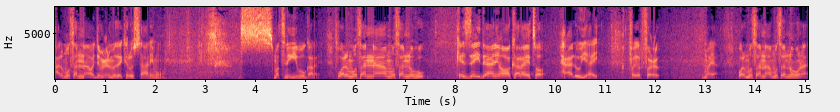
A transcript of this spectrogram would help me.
almuhanaa wa jamcu lmudakar saalimu matnigii buu galay. Waalmuhanaa muhanuhu ka zaydaani oo kalayto xaal uu yahay. Fa maya. Waalmuhanaa muhanuhuna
